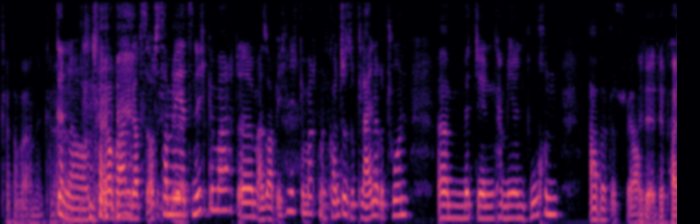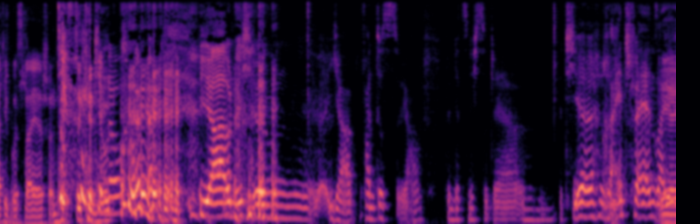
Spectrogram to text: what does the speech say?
Karawane, keine Genau, Ahnung. Karawanen gab's auch. Das haben wir Ja. jetzt nicht gemacht. Ähm, also habe ich nicht gemacht. Man konnte so kleinere Touren ähm, mit den Kamelen buchen. Aber das, ja. Der, der Partybus war ja schon lustig genug. Genau. ja, und ich, ähm, ja, fand das, ja, bin jetzt nicht so der ähm, Tierreit-Fan, sage Ja, ich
